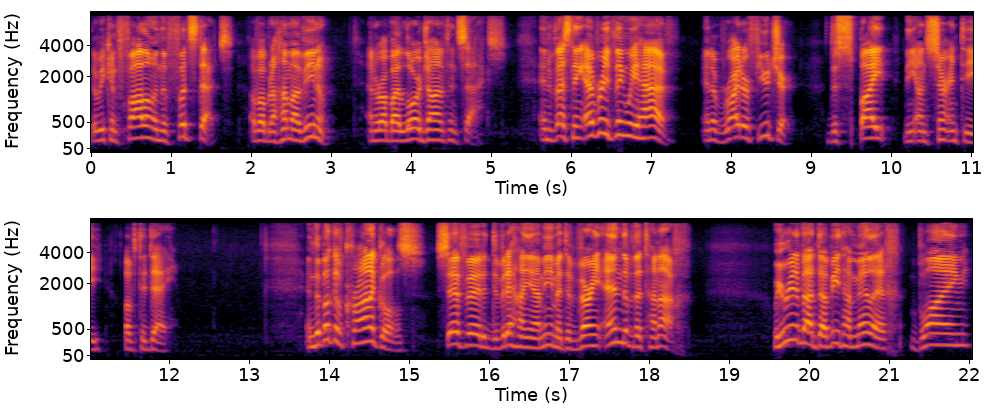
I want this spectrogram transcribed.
that we can follow in the footsteps of Abraham Avinu and Rabbi Lord Jonathan Sacks, investing everything we have in a brighter future despite the uncertainty of today. In the book of Chronicles, Sefer Divrei Hayamim, at the very end of the Tanakh, we read about David HaMelech buying,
